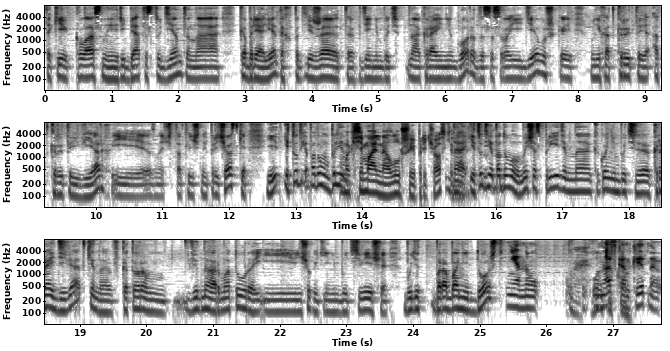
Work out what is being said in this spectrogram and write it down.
такие классные ребята-студенты на кабриолетах подъезжают где-нибудь на окраине города со своей девушкой, у них открытый, открытый верх и, значит, отличные прически. И, и тут я подумал, блин, максимально лучшие прически. да, и тут я подумал, мы сейчас приедем на какой-нибудь э, край Девяткина, в котором видна арматура и еще какие-нибудь вещи, будет барабанить дождь. Не, ну, у ну нас такое. конкретно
